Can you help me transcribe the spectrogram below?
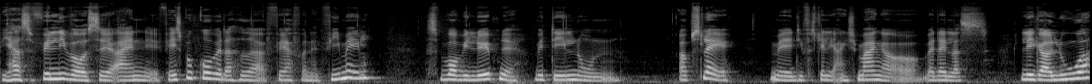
Vi har selvfølgelig vores øh, egen øh, Facebook-gruppe, der hedder Fair for and Female, hvor vi løbende vil dele nogle opslag med de forskellige arrangementer og hvad der ellers ligger og lurer.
